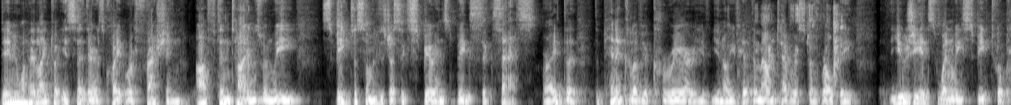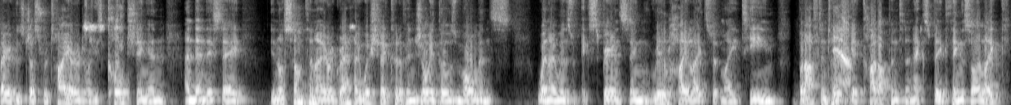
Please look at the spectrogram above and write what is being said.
Damian, what I liked what you said there is quite refreshing. Oftentimes, when we speak to someone who's just experienced big success, right, the the pinnacle of your career, you've you know you've hit the Mount Everest of rugby usually it's when we speak to a player who's just retired or he's coaching and and then they say you know something i regret i wish i could have enjoyed those moments when i was experiencing real highlights with my team but oftentimes yeah. you get caught up into the next big thing so i like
